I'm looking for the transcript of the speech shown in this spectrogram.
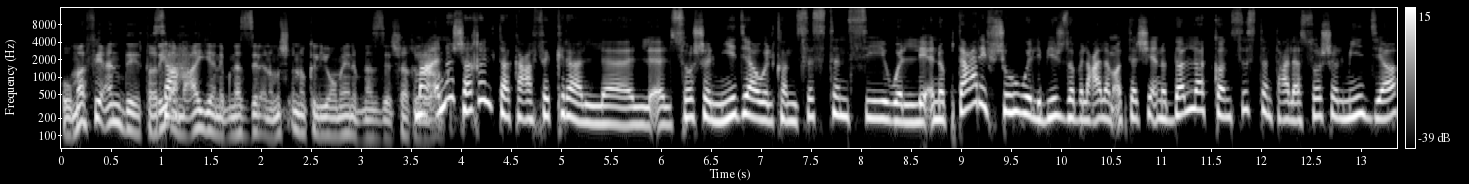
وما في عندي طريقة صح. معينة بنزل إنه مش إنه كل يومين بنزل شغله مع إنه شغلتك على فكرة ال social media وال consistency واللي إنه بتعرف شو هو اللي بيجذب العالم أكثر شيء إنه تضلك consistent على ال social media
